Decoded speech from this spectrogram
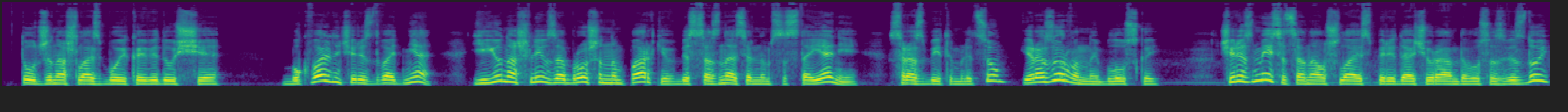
— тут же нашлась бойкая ведущая. Буквально через два дня ее нашли в заброшенном парке в бессознательном состоянии с разбитым лицом и разорванной блузкой. Через месяц она ушла из передачи «Рандову со звездой»,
